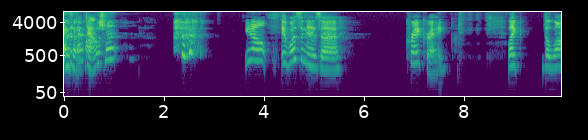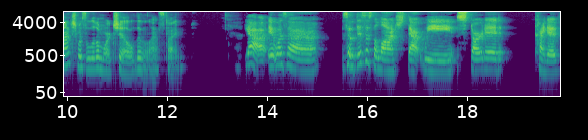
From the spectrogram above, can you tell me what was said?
as an accomplishment? you know, it wasn't as uh cray cray. like the launch was a little more chill than the last time. Yeah, it was a. Uh, so this is the launch that we started kind of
